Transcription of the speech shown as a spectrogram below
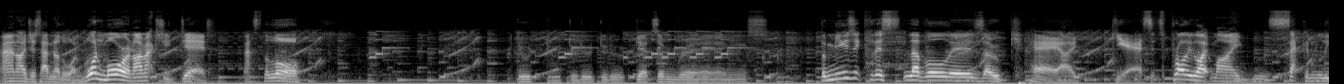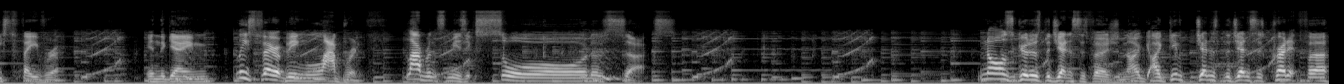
and I just had another one. One more, and I'm actually dead. That's the law. Do, do, do, do, do, do. Get some rings. The music for this level is okay, I guess. It's probably like my second least favourite in the game. Least favourite being Labyrinth. Labyrinth's music sort of sucks. Not as good as the Genesis version. I, I give Genesis, the Genesis credit for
